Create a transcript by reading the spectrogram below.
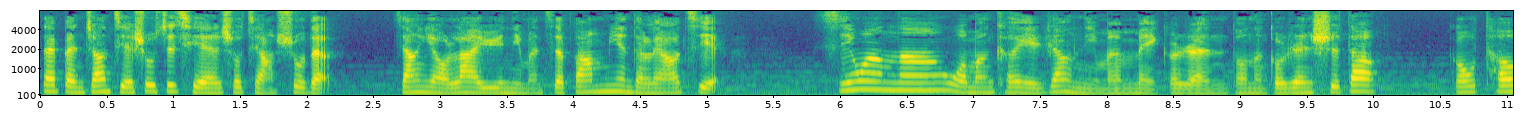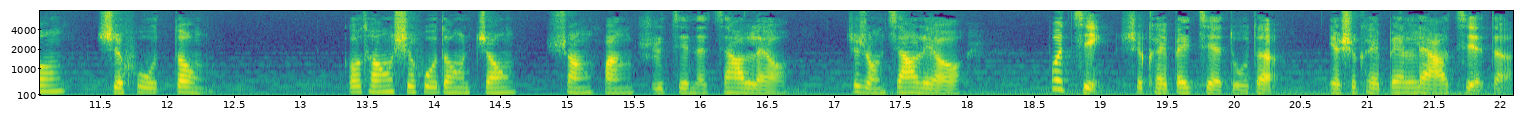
在本章结束之前所讲述的，将有赖于你们这方面的了解。希望呢，我们可以让你们每个人都能够认识到，沟通是互动，沟通是互动中双方之间的交流。这种交流不仅是可以被解读的。也是可以被了解的，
